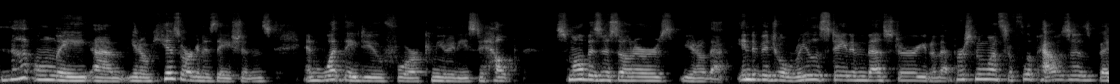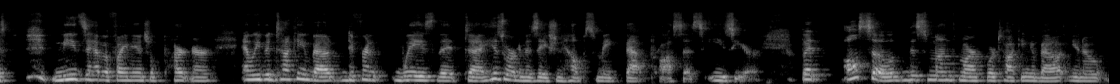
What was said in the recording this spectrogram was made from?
not only um, you know his organizations and what they do for communities to help small business owners, you know, that individual real estate investor, you know, that person who wants to flip houses but needs to have a financial partner. And we've been talking about different ways that uh, his organization helps make that process easier. But also this month, Mark, we're talking about, you know,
